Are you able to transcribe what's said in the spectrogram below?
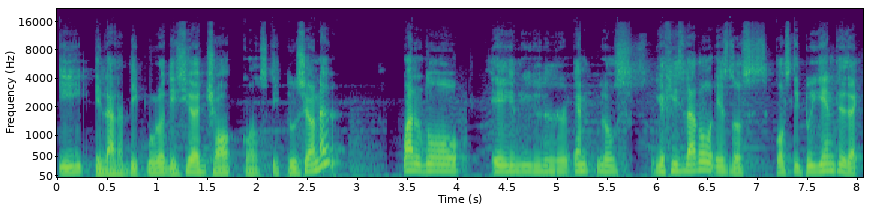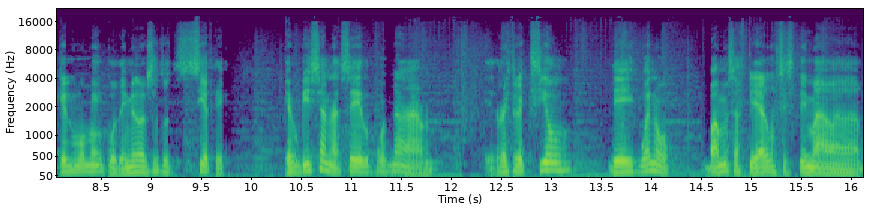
y el artículo 18 constitucional, cuando los legisladores, los constituyentes de aquel momento, de 1917, empiezan a hacer una eh, reflexión de, bueno, vamos a crear un sistema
